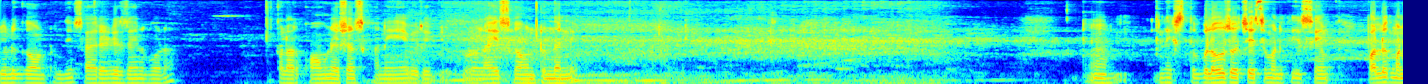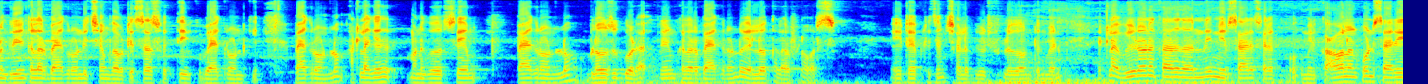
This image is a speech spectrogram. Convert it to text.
యూనిక్గా ఉంటుంది. శారీ డిజైన్ కూడా. కలర్ కాంబినేషన్స్ కానీ వెరీ బ్యూటిఫుల్ నైస్గా ఉంటుందండి. నెక్స్ట్ బ్లౌజ్ వచ్చేసి మనకి సేమ్ పళ్ళుకి మనం గ్రీన్ కలర్ బ్యాక్గ్రౌండ్ ఇచ్చాం కాబట్టి సరస్వతి బ్యాక్గ్రౌండ్కి బ్యాక్గ్రౌండ్లో అట్లాగే మనకు సేమ్ బ్యాక్గ్రౌండ్లో బ్లౌజ్కి కూడా green colour background yellow colour flowers. ఈ టైప్ డిజైన్ చాలా బ్యూటిఫుల్గా ఉంటుంది మేడం. ఇట్లా వీడియోనే కాదు కదండి మీరు శారీ సెలెక్ట్ మీరు కావాలనుకోండి శారీ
